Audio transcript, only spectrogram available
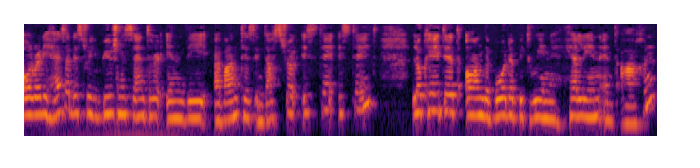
already has a distribution center in the Avantis industrial estate, located on the border between Heerlen and Aachen.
